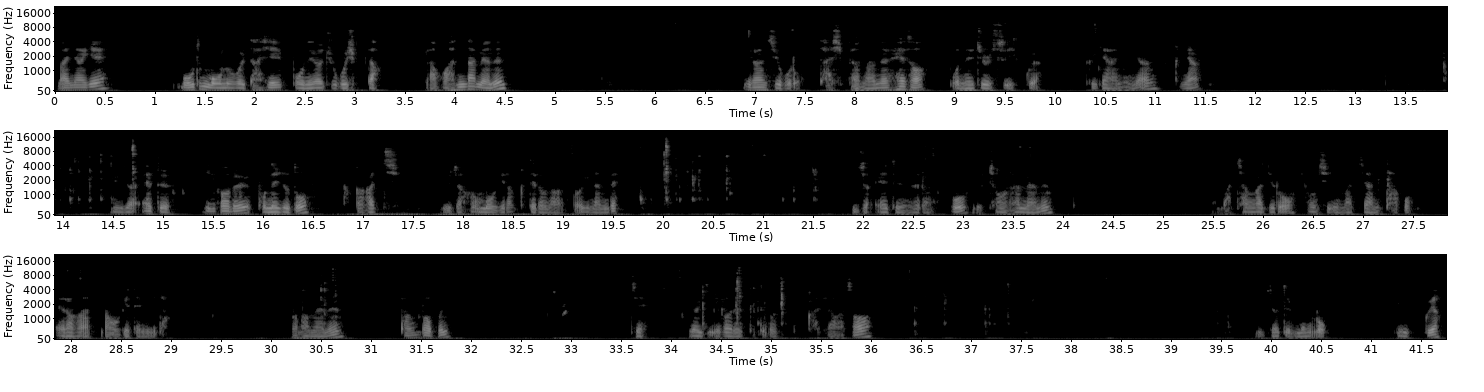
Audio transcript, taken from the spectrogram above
만약에 모든 목록을 다시 보내주고 싶다 라고 한다면은 이런 식으로 다시 변환을 해서 보내줄 수 있고요. 그게 아니면 그냥 유저 add 이거를 보내줘도 아까 같이 유저 항목이랑 그대로 나올 거긴 한데 유저 add라고 요청을 하면은 마찬가지로 형식이 맞지 않다고 에러가 나오게 됩니다. 그러면은 방법은 이제 여기 이거를 그대로 가져와서 유저들 목록이 있고요.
